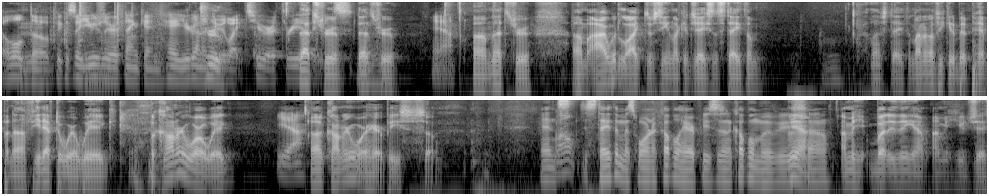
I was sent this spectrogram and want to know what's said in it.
old though, because they usually are thinking, "Hey, you're going to do like two or three." that's of true. these. That's true. Yeah. Um, that's true. Um, I would like to have seen like a Jason Statham. I love Statham. I don't know if he could have been pimp enough. He'd have to wear a wig, but Connery wore a wig. Yeah. Uh, Connery wore a hairpiece. So And Well- Statham has worn a couple hairpieces in a couple movies. yeah, So I mean, but I think I'm, I'm a huge Jason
